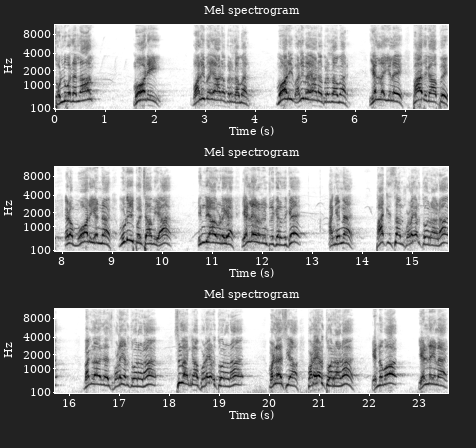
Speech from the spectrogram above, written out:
சொல்லுவதெல்லாம் மோடி வலிமையான பிரதமர். மோடி வலிமையான பிரதமர். எல்லையிலே பாதுகாப்பு. என மோடி என்ன முடி பஞ்சாமியா? இந்தியாவுடைய எல்லையில் நின்றுக்கிறதுக்கு அங்க என்ன? பாகிஸ்தான் படையெடுத்து வர்றானா? பங்களாதேஷ் படையெடுத்து வரானா? ஸ்ரீலங்கா படையெடுத்து வரானா? மலேசியா படையெடுத்து வர்றானா என்னமோ எல்லையில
